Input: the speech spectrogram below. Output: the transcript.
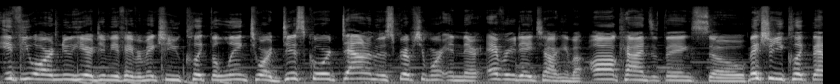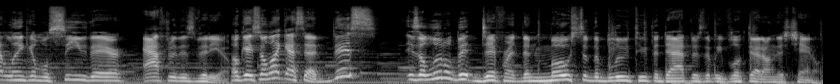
If you are new here, do me a favor, make sure you click the link to our Discord down in the description. We're in there every day talking about all kinds of things, so make sure you click that link and we'll see you there after this video. Okay, so like I said, this is a little bit different than most of the Bluetooth adapters that we've looked at on this channel.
